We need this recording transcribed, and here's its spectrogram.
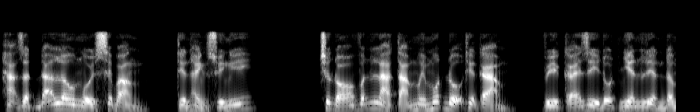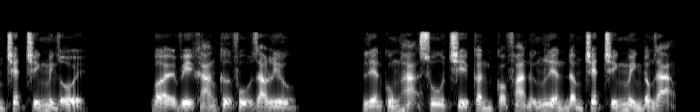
hạ giật đã lâu ngồi xếp bằng, tiến hành suy nghĩ. Trước đó vẫn là 81 độ thiện cảm, vì cái gì đột nhiên liền đâm chết chính mình rồi. Bởi vì kháng cự phụ giao lưu. Liên cung hạ su chỉ cần có phản ứng liền đâm chết chính mình đồng dạng.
